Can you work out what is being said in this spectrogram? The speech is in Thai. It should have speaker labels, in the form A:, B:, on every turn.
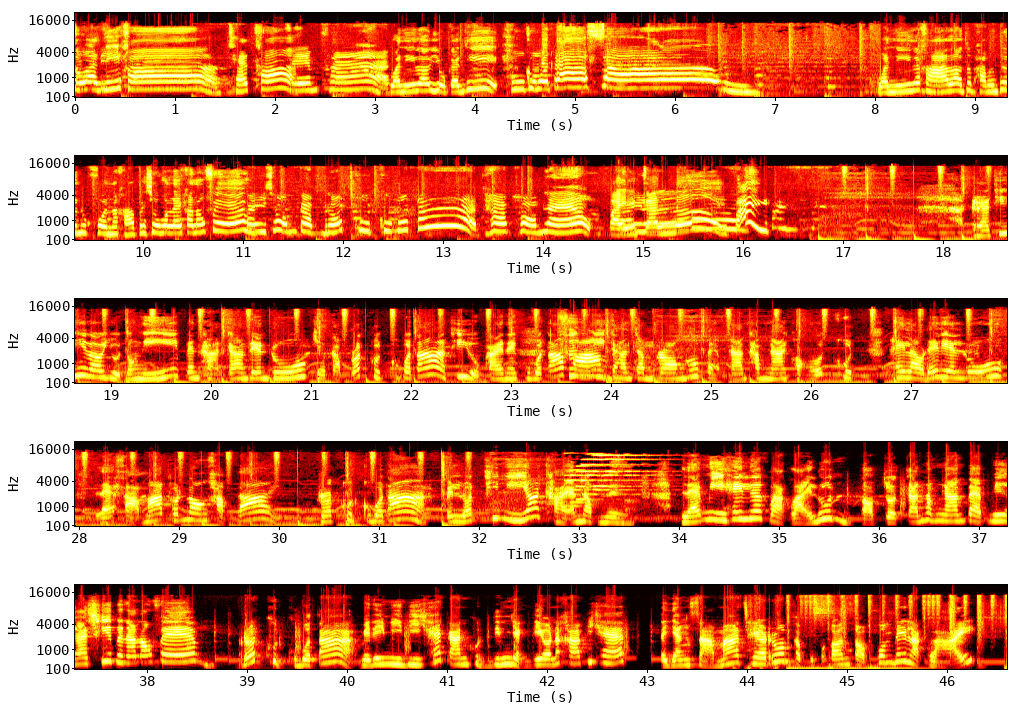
A: สวัสดีค่ะ แคทค่ะ
B: เฟมค่ะ
A: วันนี้เราอยู่กันที่คูโบต้าฟาร์มวันนี้นะคะเราจะพาเพื่อนๆทุกคนนะคะ ไปชมอะไรคะน้องเฟรม
B: ไปชมกับรถขุดคูโบต้าถ้าพร้อมแล้ว
A: ไปกันเลย ไป
C: และที่ที่เราอยู่ตรงนี้เป็นฐานการเรียนรู้เกี่ยวกับรถขุดคูโบต้าที่อยู่ภายในคูโบต้าซึ่งมีการจำลองรูปแบบการทำงานของรถขุด ให้เราได้เรียนรู้ และสามารถทดลองขับได้ รถขุดคูโบต้าเป็นรถที่มียอดขายอันดับหนึ่ง และมีให้เลือกหลากหลายรุ่น ตอบโจทย์การทำงานแบบมืออาชีพเลยนะน้องเฟรม
B: รถขุดคูโบต้าไม่ได้มีดีแค่การขุดดินอย่างเดียวนะคะพี่แคท แต่ยังสามารถใช้ร่วมกับอุปกรณ์ต่อพ่วงได้หลากหลาย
